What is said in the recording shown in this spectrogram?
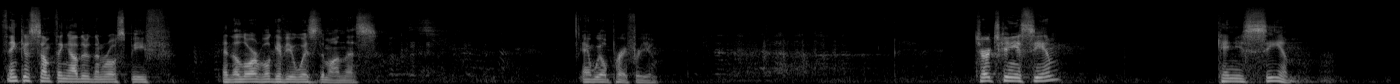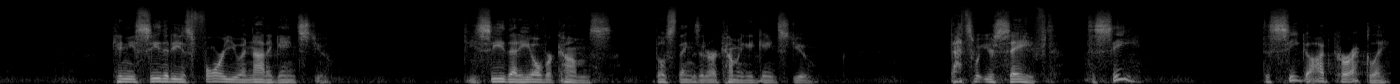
think of something other than roast beef, and the Lord will give you wisdom on this. And we'll pray for you. Church, can you see him? Can you see him? Can you see that he is for you and not against you? Do you see that he overcomes those things that are coming against you? That's what you're saved to see, to see God correctly.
